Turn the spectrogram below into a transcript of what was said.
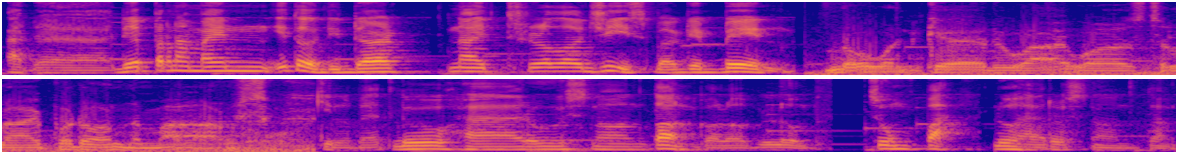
Ada, dia pernah main itu di Dark Knight Trilogy sebagai Bane. No one cared who I was till I put on the mask. Kill Bet lu harus nonton kalau belum. Sumpah lu harus nonton.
